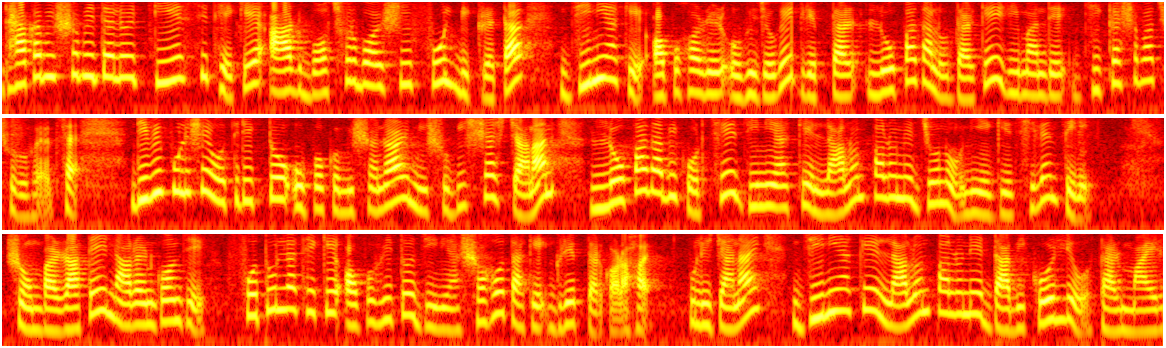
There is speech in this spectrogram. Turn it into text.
ঢাকা বিশ্ববিদ্যালয়ের টিএসসি থেকে আট বছর বয়সী ফুল বিক্রেতা জিনিয়াকে অপহরণের অভিযোগে গ্রেপ্তার লোপা তালুকদারকে রিমান্ডে জিজ্ঞাসাবাদ শুরু হয়েছে। ডিবি পুলিশের অতিরিক্ত উপকমিশনার মিশু বিশ্বাস জানান লোপা দাবি করছে জিনিয়াকে লালন পালনের জন্য নিয়ে গিয়েছিলেন তিনি। সোমবার রাতে নারায়ণগঞ্জে ফতুল্লা থেকে অপহৃত জিনিয়া সহ তাকে গ্রেপ্তার করা হয়। পুলিশ জানায়, জিনিয়াকে লালন পালনের দাবি করলেও তার মায়ের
